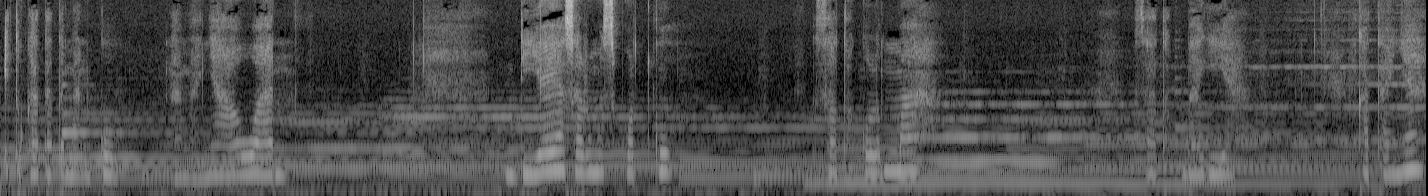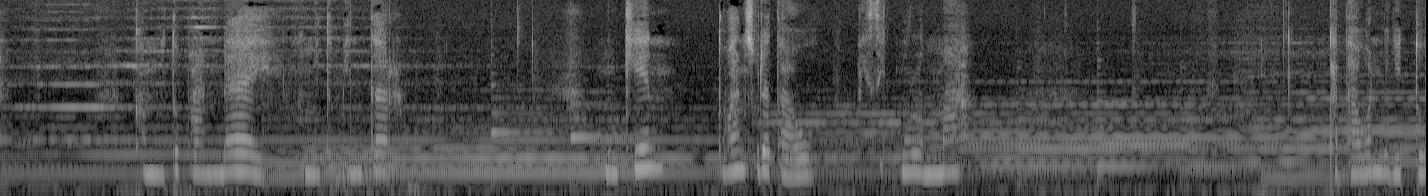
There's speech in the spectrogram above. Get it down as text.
Itu kata temanku, namanya Awan. Dia yang selalu mensupport saat aku lemah bahagia. Katanya, kamu itu pandai, kamu itu pintar. Mungkin Tuhan sudah tahu fisikmu lemah. Katawan begitu,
